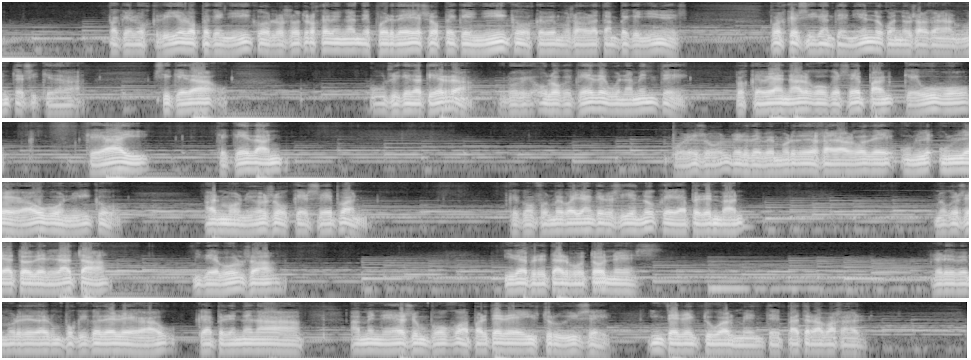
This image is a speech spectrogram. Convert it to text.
para que los críos, los pequeñicos, los otros que vengan después de esos pequeñicos que vemos ahora tan pequeñines, pues que sigan teniendo cuando salgan al monte, si queda, si queda, si queda tierra, o lo que quede buenamente, pues que vean algo, que sepan que hubo, que hay, que quedan. Por eso les debemos de dejar algo de un, legado bonito, armonioso, que sepan, que conforme vayan creciendo, que aprendan. No que sea todo de lata y de bolsa y de apretar botones. Les debemos de dar un poquito de legado, que aprendan a, a menearse un poco, aparte de instruirse intelectualmente para trabajar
